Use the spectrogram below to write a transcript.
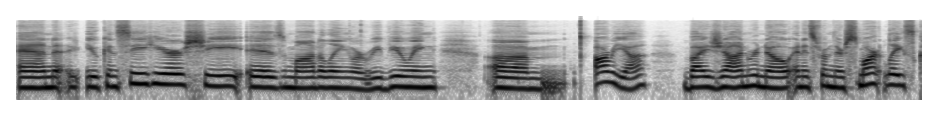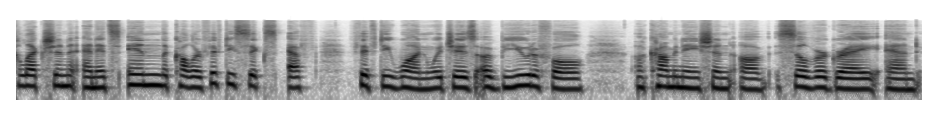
And you can see here she is modeling or reviewing um, Aria by Jon Renau and it's from their Smart Lace collection and it's in the color 56F51 which is a beautiful a combination of silver gray and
